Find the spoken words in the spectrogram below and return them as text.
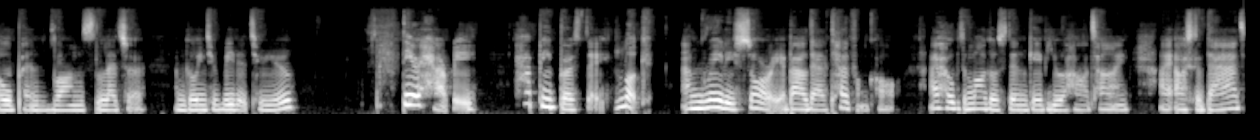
opened Ron's letter. I'm going to read it to you. Dear Harry, Happy birthday. Look, I'm really sorry about that telephone call. I hope the muggles didn't give you a hard time. I asked Dad,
